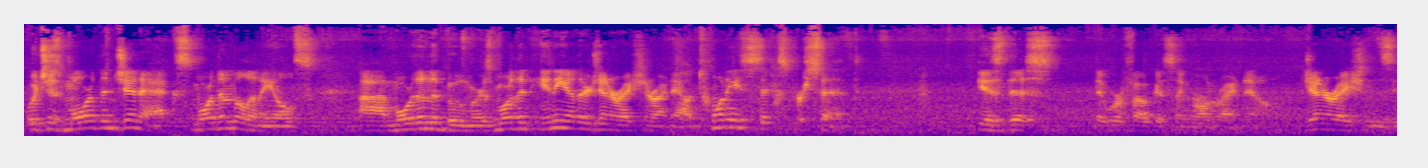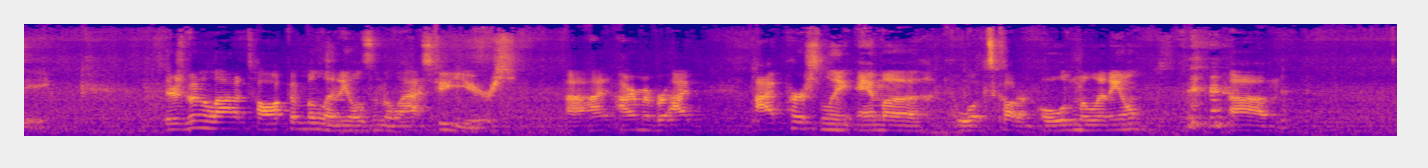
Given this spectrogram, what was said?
which is more than Gen X, more than millennials, uh, more than the Boomers, more than any other generation right now. 26 percent is this that we're focusing on right now, Generation Z. There's been a lot of talk of millennials in the last few years. Uh, I, I remember I, I personally am a what's called an old millennial, um,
